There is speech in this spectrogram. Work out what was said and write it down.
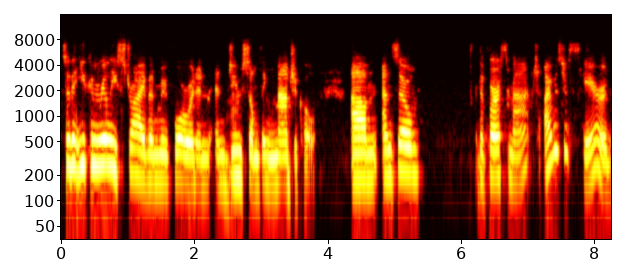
so that you can really strive and move forward and, and do something magical. Um, and so the first match i was just scared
